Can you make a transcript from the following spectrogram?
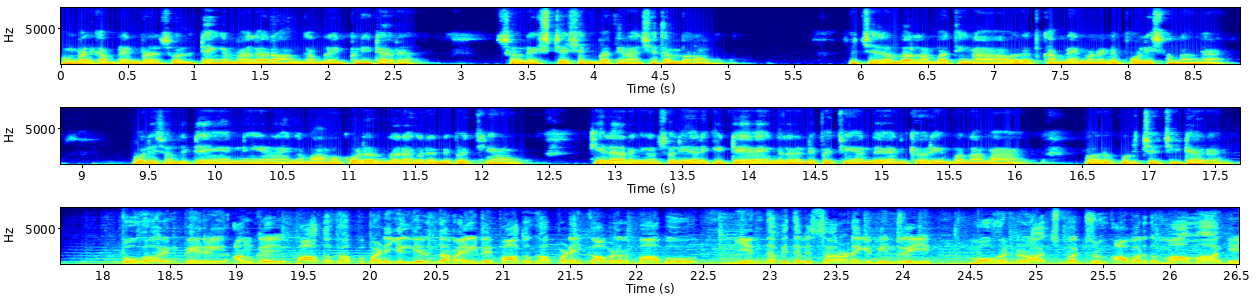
உங்கள் மேலே கம்ப்ளைண்ட் பண்ண சொல்லிட்டு எங்கள் மேலே ராங் கம்ப்ளைண்ட் பண்ணிட்டாரு. ஸோ நெக்ஸ்ட் ஸ்டேஷன் பார்த்தீங்கன்னா சிதம்பரம். ஸோ சிதம்பரம் பார்த்தீங்கன்னா அவர் கம்ப்ளைண்ட் பண்ணோன்னே போலீஸ் வந்தாங்க. போலீஸ் வந்துட்டு என்னையும் எங்கள் மாமா கூட இருந்தார். அங்கே ரெண்டு பேர்த்தையும் கீழே இறங்கியும் சொல்லி இறக்கிட்டு எங்களை ரெண்டு பேர்த்தையும் எந்த என்கொயரியும் பண்ணாமல் அவர் பிடிச்சி வச்சுக்கிட்டாரு. புகாரின் பேரில் அங்கு பாதுகாப்பு பணியில் இருந்த ரயில்வே பாதுகாப்பு படை காவலர் பாபு எந்தவித விசாரணையும் இன்றி மோகன்ராஜ் மற்றும் அவரது மாமா ஆகிய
